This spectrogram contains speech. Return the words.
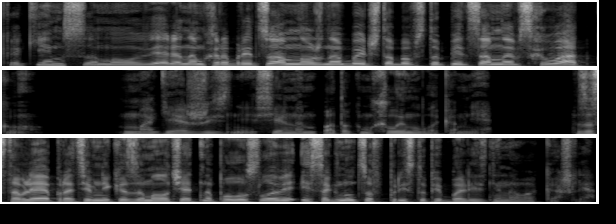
Каким самоуверенным храбрецом нужно быть, чтобы вступить со мной в схватку? Магия жизни сильным потоком хлынула ко мне, заставляя противника замолчать на полуслове и согнуться в приступе болезненного кашля.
